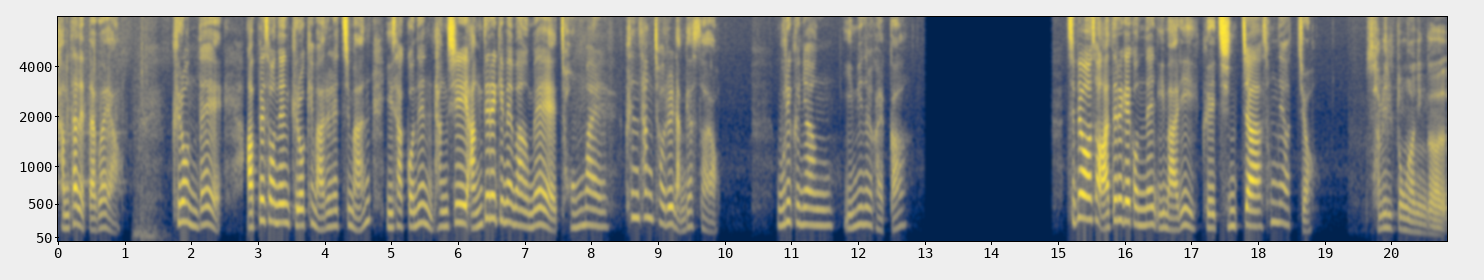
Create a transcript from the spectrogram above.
감탄했다고 해요. 그런데 앞에서는 그렇게 말을 했지만 이 사건은 당시 앙드레 김의 마음에 정말 큰 상처를 남겼어요. 우리 그냥 이민을 갈까? 집에 와서 아들에게 건넨 이 말이 그의 진짜 속내였죠. 3일 동안인가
